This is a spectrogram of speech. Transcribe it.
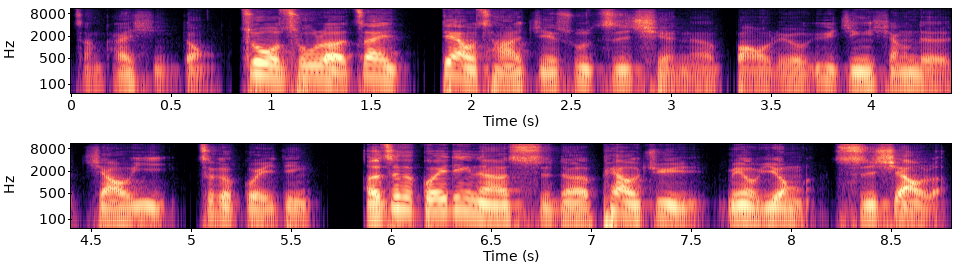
展开行动，做出了在调查结束之前呢保留郁金香的交易这个规定。而这个规定呢，使得票据没有用了，失效了。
